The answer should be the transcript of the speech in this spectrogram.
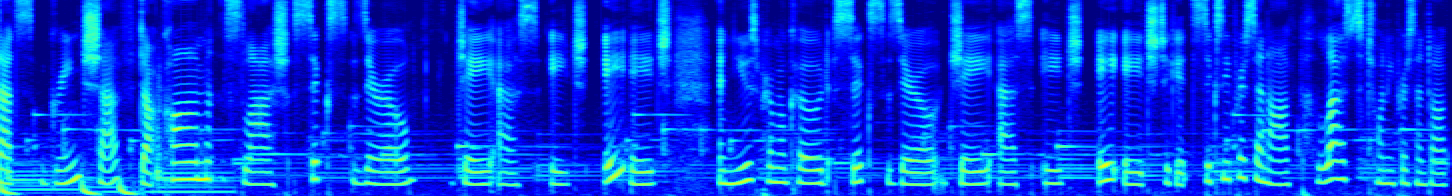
That's greenchef.com slash 60 JSHAH and use promo code 60JSHAH to get 60% off plus 20% off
